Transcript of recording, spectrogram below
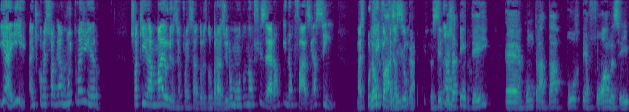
E aí, a gente começou a ganhar muito mais dinheiro. Só que a maioria dos influenciadores no Brasil e no mundo não fizeram e não fazem assim. Mas por não que, que fazem, eu fiz assim? viu, cara? Eu sei que eu já tentei é, contratar por performance aí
